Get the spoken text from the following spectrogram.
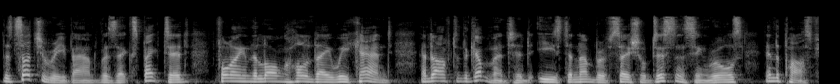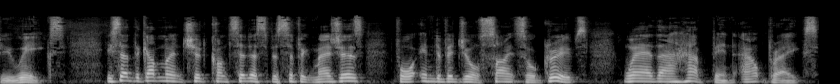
that such a rebound was expected following the long holiday weekend and after the government had eased a number of social distancing rules in the past few weeks. He said the government should consider specific measures for individual sites or groups where there have been outbreaks.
